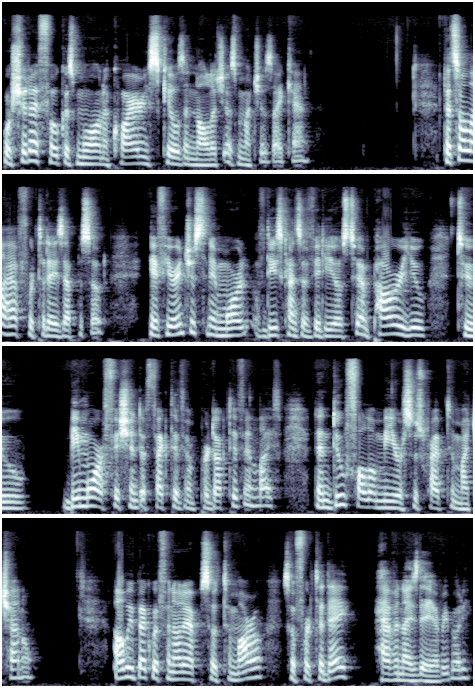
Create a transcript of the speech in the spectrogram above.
or should I focus more on acquiring skills and knowledge as much as I can? That's all I have for today's episode. If you're interested in more of these kinds of videos to empower you to be more efficient, effective, and productive in life, then do follow me or subscribe to my channel. I'll be back with another episode tomorrow. So for today, have a nice day, everybody.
